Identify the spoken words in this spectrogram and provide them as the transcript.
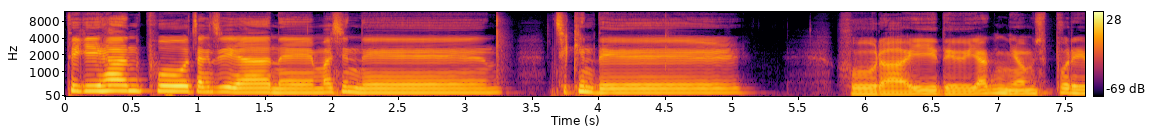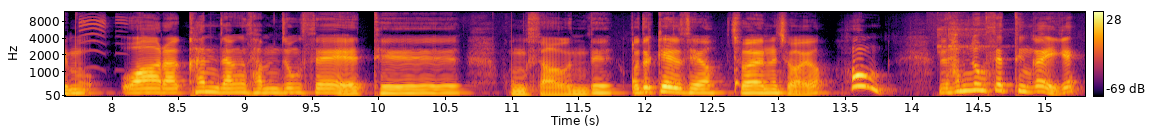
특이한 포장지 안에 맛있는 치킨들 후라이드 양념 슈프림 와락 한장 3종 세트 홍사운드 구독해주세요 좋아요는 좋아요 홍! 근데 3종 세트인가 이게?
